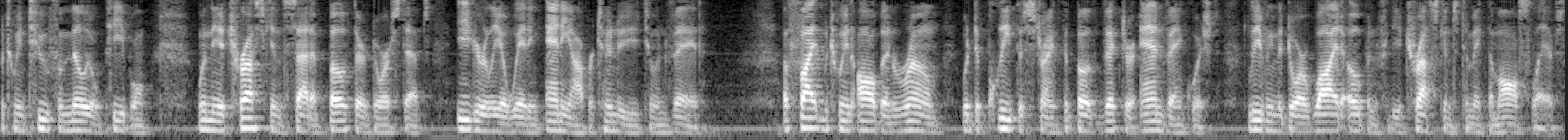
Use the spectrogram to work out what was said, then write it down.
between two familial people, when the Etruscans sat at both their doorsteps, eagerly awaiting any opportunity to invade. A fight between Alba and Rome would deplete the strength of both victor and vanquished, leaving the door wide open for the Etruscans to make them all slaves.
